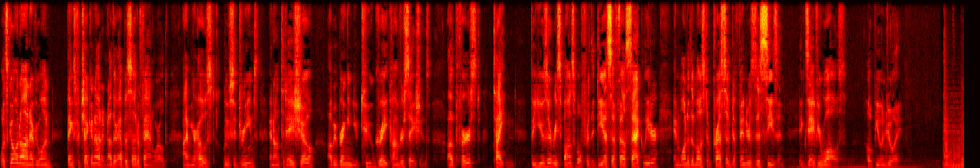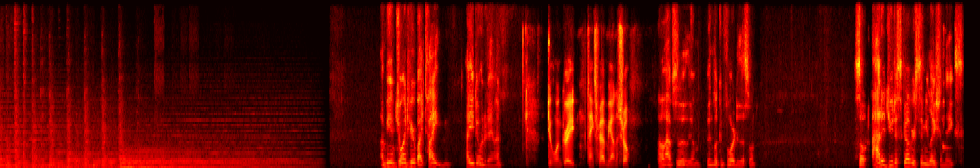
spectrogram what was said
What's going on, everyone? Thanks for checking out another episode of Fan World. I'm your host, Lucid Dreams, and on today's show, I'll be bringing you two great conversations. Up first, Titan, the user responsible for the DSFL sack leader and one of the most impressive defenders this season, Xavier Walls. Hope you enjoy. I'm being joined here by Titan. How you doing today, man? Doing great. Thanks for having me on the show. Oh, absolutely. I've been looking forward to this one. So, how did you discover simulation leagues?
